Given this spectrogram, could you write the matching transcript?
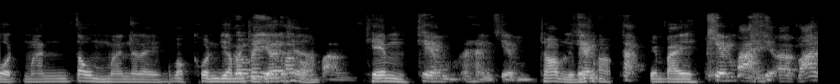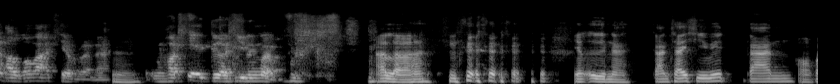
บดมันต้มมันอะไรเขาบอกคนเดียวก็มันกิไม่นเยเยอะอะไม่เท่าใช่ขเหรนอมปังเค็มเค็มอาหารเค็มชอบหรือไม่เค็มชอบถ้าเค็มไปเค็มไปอะบ้านเราก็ว่าเค็มแล้วนะอืมเขาเทเกลือทีนึงแบบอ๋อเหรออย่างอื่นน่ะ การใช้ชีวิตการออกไป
